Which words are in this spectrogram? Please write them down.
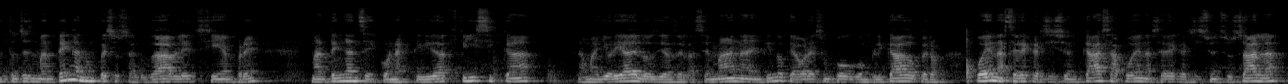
Entonces mantengan un peso saludable siempre manténganse con actividad física la mayoría de los días de la semana. Entiendo que ahora es un poco complicado, pero pueden hacer ejercicio en casa, pueden hacer ejercicio en su sala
